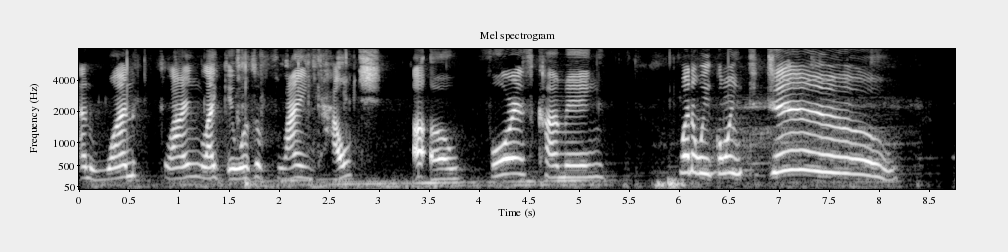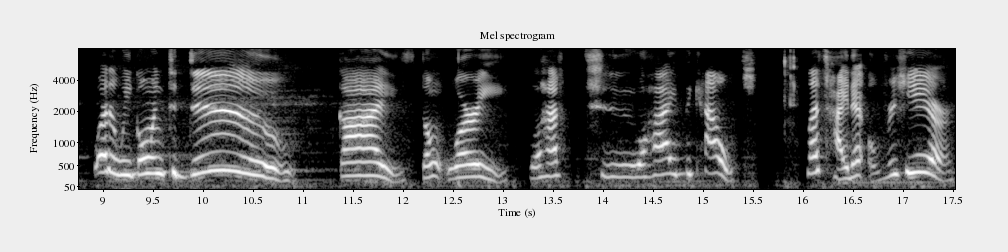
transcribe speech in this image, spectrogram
and one flying like it was a flying couch? Uh-oh, four is coming. What are we going to do? What are we going to do? Guys, don't worry. We'll have to hide the couch. Let's hide it over here.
